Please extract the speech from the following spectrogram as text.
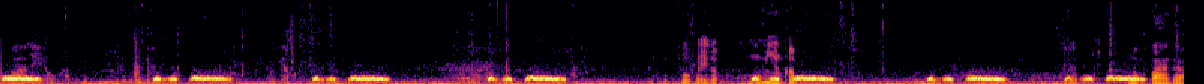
มาแล้วครับนี่ครับนกทั่วไปครับมมีหยังครับครับ นกปลากะ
